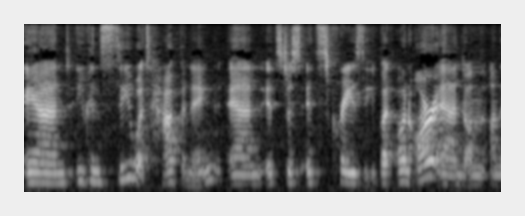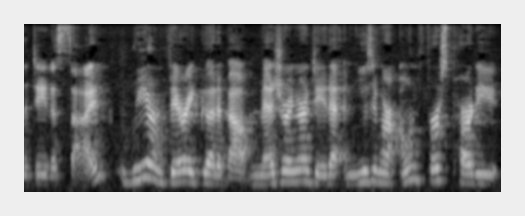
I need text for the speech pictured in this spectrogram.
And you can see what's happening and it's just it's crazy. But on our end on, on the data side we are very good about measuring our data and using our own first party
